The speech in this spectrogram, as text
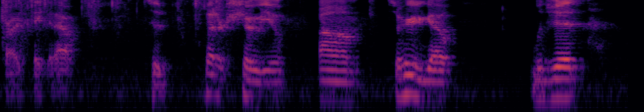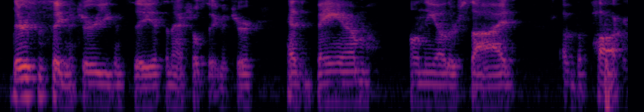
try to take it out to better show you. Um, so here you go. Legit. There's the signature. You can see it's an actual signature. Has BAM on the other side of the puck,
